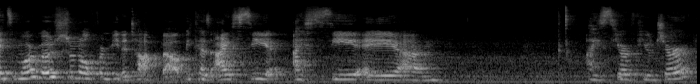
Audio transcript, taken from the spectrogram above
it's more emotional for me to talk about because I see I see a um, I see our future.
